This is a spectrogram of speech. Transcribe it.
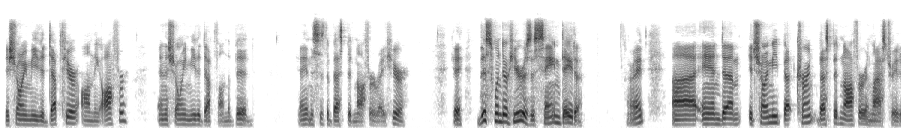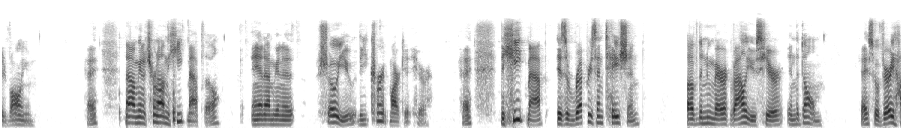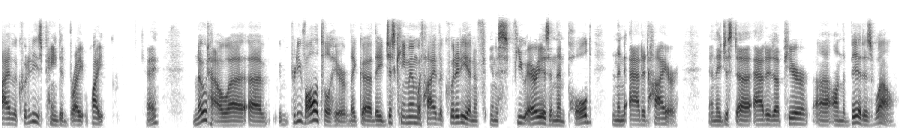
It's showing me the depth here on the offer and it's showing me the depth on the bid. Okay, and this is the best bid and offer right here. Okay, this window here is the same data. All right, uh, and um, it's showing me current best bid and offer and last traded volume. Okay, now I'm going to turn on the heat map though, and I'm going to show you the current market here. Okay, the heat map is a representation of the numeric values here in the DOM, Okay, so very high liquidity is painted bright white. Okay, note how uh, uh, pretty volatile here. Like uh, they just came in with high liquidity in a, in a few areas and then pulled and then added higher. And they just uh, added up here uh, on the bid as well.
